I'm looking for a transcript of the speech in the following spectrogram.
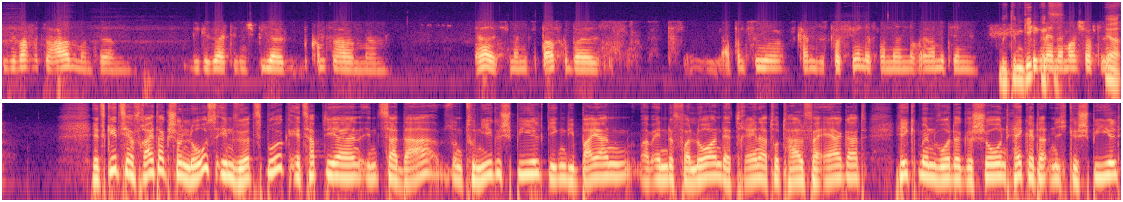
diese Waffe zu haben und ähm, wie gesagt, diesen Spieler bekommen zu haben. Ähm, ja, ich meine, das Basketball ist ab und zu kann es passieren, dass man dann noch immer mit dem, Mit dem Gegner Gegner. in der Mannschaft ist. Ja. Jetzt geht es ja Freitag schon los in Würzburg. Jetzt habt ihr in Zadar so ein Turnier gespielt, gegen die Bayern am Ende verloren, der Trainer total verärgert. Hickman wurde geschont, Hackett hat nicht gespielt.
